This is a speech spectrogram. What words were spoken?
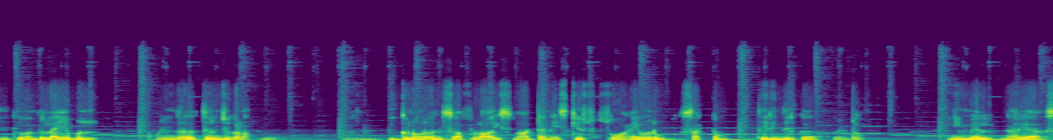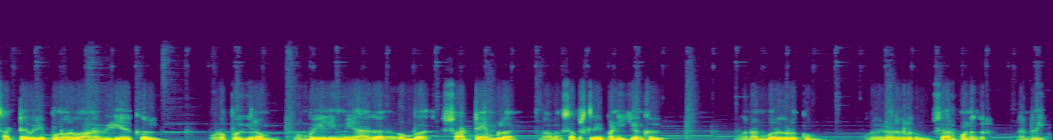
இதுக்கு வந்து லயபிள் அப்படிங்கிறத தெரிஞ்சுக்கணும். Ignorance of law is not an excuse so அனைவரும் சட்டம் தெரிந்திருக்க வேண்டும். இனிமேல் நிறையா சட்ட விழிப்புணர்வான வீடியோக்கள் போட போகிறோம் ரொம்ப எளிமையாக ரொம்ப ஷார்ட் டைமில் அதனால் சப்ஸ்கிரைப் பண்ணிக்கங்கள். உங்கள் நண்பர்களுக்கும் உறவினர்களுக்கும் ஷேர் பண்ணுங்கள். நன்றி.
